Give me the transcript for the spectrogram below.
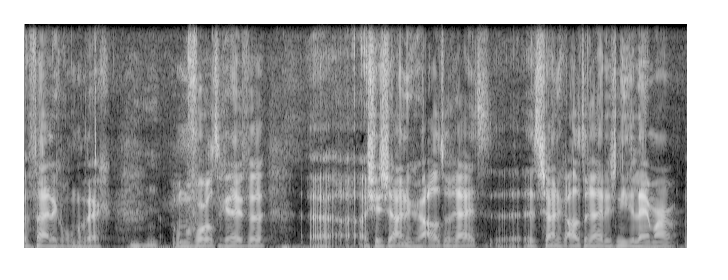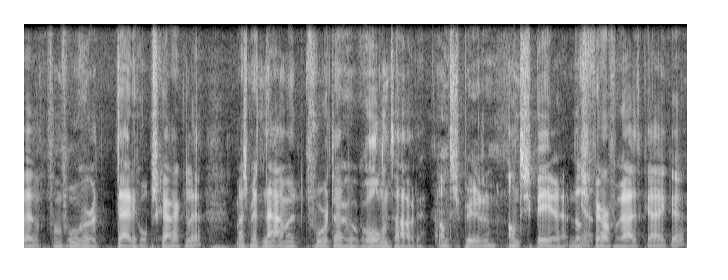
veiliger onderweg. Mhm. Om een voorbeeld te geven, uh, als je zuinige auto rijdt, uh, het zuinige autorijden is niet alleen maar uh, van vroeger tijdig opschakelen, maar is met name het voertuig ook rollend houden. Anticiperen. Anticiperen. En dat is ver vooruit kijken.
